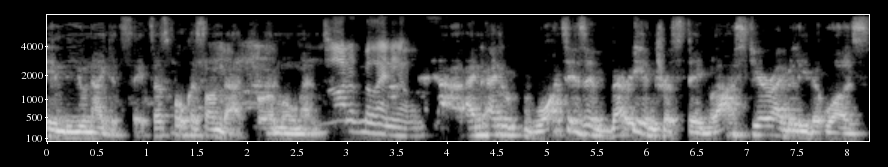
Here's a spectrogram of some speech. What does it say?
in the United States. Let's focus on that for a moment. A lot of millennials. And, and what is it very interesting, last year, I believe it was,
